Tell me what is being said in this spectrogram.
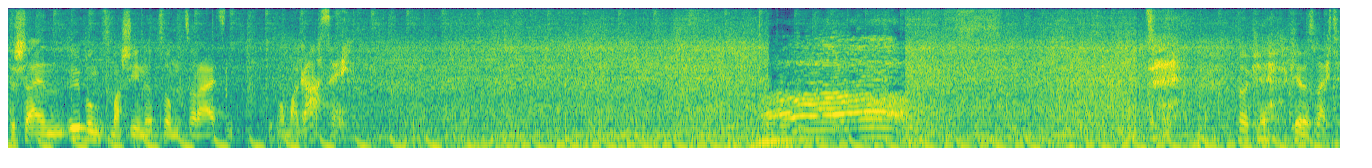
Das ist eine Übungsmaschine zum Zerreißen. Gib mir mal Gas, ey. Okay, okay, das reicht.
